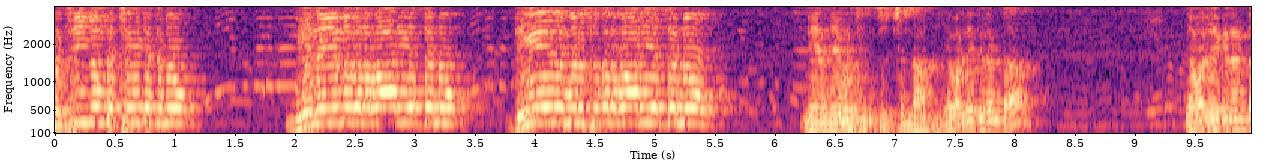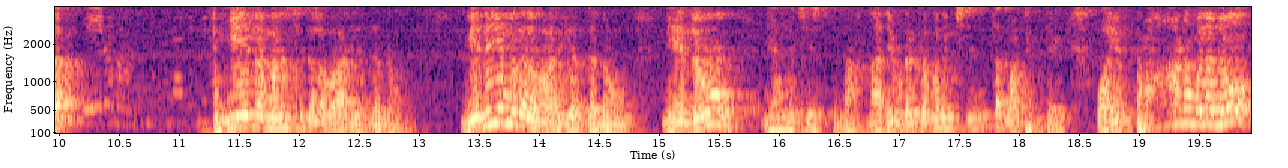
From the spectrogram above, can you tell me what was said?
ఉజ్జీవింప చేయటకును వినయము గల వారి యొద్దను దేని మనసు గల వారి యొద్దను నేను నివసించుచున్నాను. ఎవరి దగ్గరంట? ఎవరి దగ్గరంట? దీన మనసు గల వారి యొద్దను వినయము గల వారి యొద్దను నేను నివసిస్తున్నాను. నా దేవుడు గమనించిన ఎంత మాట అంటే వారి ప్రాణములను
